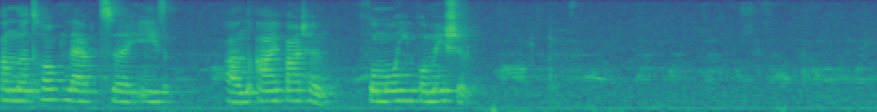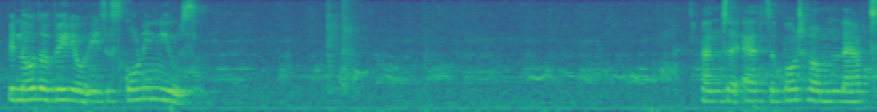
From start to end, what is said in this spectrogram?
On the top left is an I button for more information. Below the video is scrolling news. And at the bottom left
